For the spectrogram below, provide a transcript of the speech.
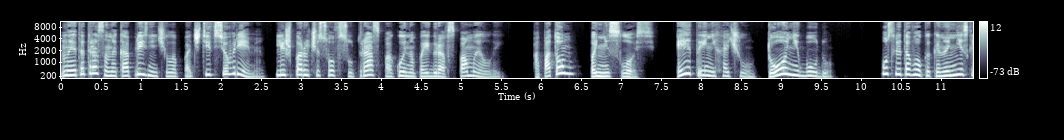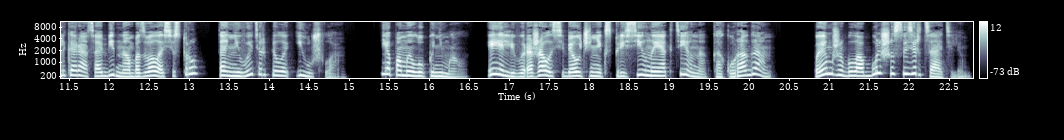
На этот раз она капризничала почти все время, лишь пару часов с утра, спокойно поиграв с Памеллой. А потом понеслось. Это я не хочу, то не буду. После того, как она несколько раз обидно обозвала сестру, та не вытерпела и ушла. Я Памелу понимала. Элли выражала себя очень экспрессивно и активно, как ураган. Пэм же была больше созерцателем.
